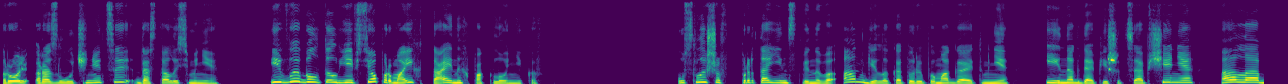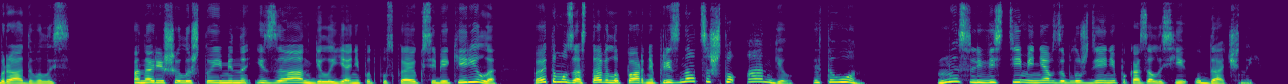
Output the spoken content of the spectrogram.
Роль разлучницы досталась мне, и выболтал ей все про моих тайных поклонников. Услышав про таинственного ангела, который помогает мне и иногда пишет сообщения, Алла обрадовалась. Она решила, что именно из-за ангела я не подпускаю к себе Кирилла, поэтому заставила парня признаться, что ангел — это он. Мысль ввести меня в заблуждение показалась ей удачной.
